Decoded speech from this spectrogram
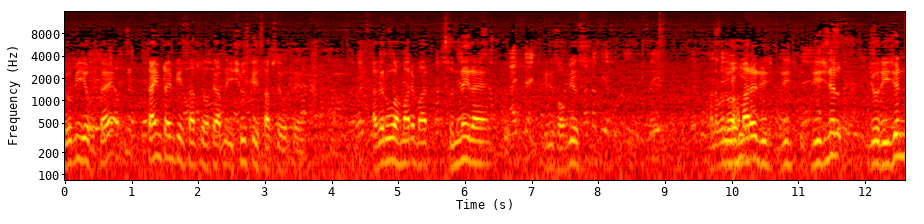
जो भी ये होता है अपने टाइम टाइम के हिसाब से होता है अपने इश्यूज के हिसाब से होते हैं अगर वो हमारे बात सुन नहीं रहा है तो इट इज ऑब्वियस तो हमारे रीजनल जो रीजन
